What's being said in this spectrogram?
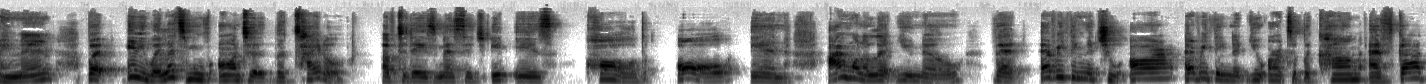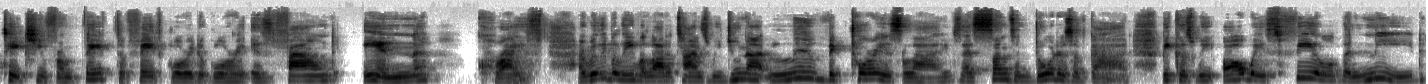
Amen. But anyway, let's move on to the title of today's message. It is called all in. I want to let you know that everything that you are, everything that you are to become as God takes you from faith to faith, glory to glory, is found in Christ. I really believe a lot of times we do not live victorious lives as sons and daughters of God because we always feel the need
